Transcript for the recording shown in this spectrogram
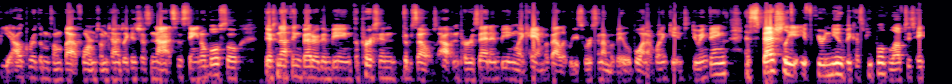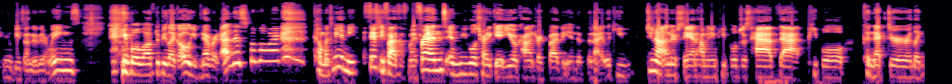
beat algorithms on platforms sometimes like it's just not sustainable so there's nothing better than being the person themselves out in person and being like hey i'm a valid resource and i'm available and i want to get into doing things especially if you're new because people love to take newbies under their wings. People love to be like oh you've never done this before? Come with me and meet 55 of my friends and we will try to get you a contract by the end of the night. Like you do not understand how many people just have that people connector like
